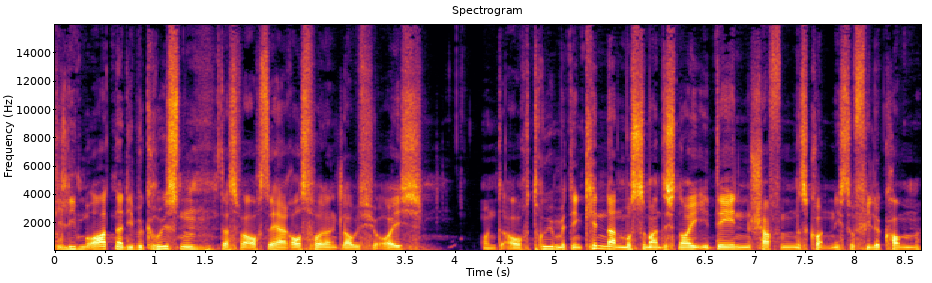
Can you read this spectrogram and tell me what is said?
die lieben Ordner, die begrüßen, das war auch sehr herausfordernd, glaube ich, für euch. Und auch drüben mit den Kindern musste man sich neue Ideen schaffen. Es konnten nicht so viele kommen.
